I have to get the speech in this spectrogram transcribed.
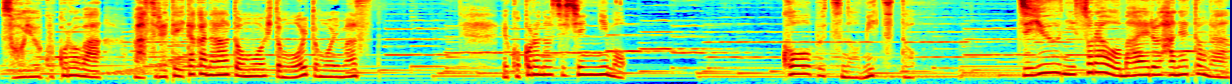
そういう心は忘れていたかなと思う人も多いと思います。心の指針にも好物の蜜と自由に空を舞える羽とが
